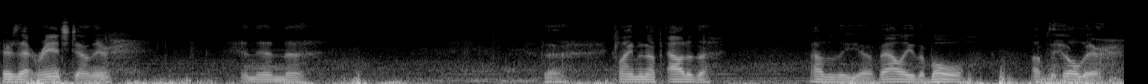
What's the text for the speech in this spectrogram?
There's that ranch down there. And then uh, the climbing up out of the out of the uh, valley of the bowl up the hill there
